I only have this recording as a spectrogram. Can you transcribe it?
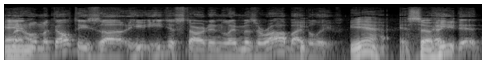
well, McNulty's uh, he he just starred in Les Miserables, I believe. Yeah, so Yeah, he he did.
